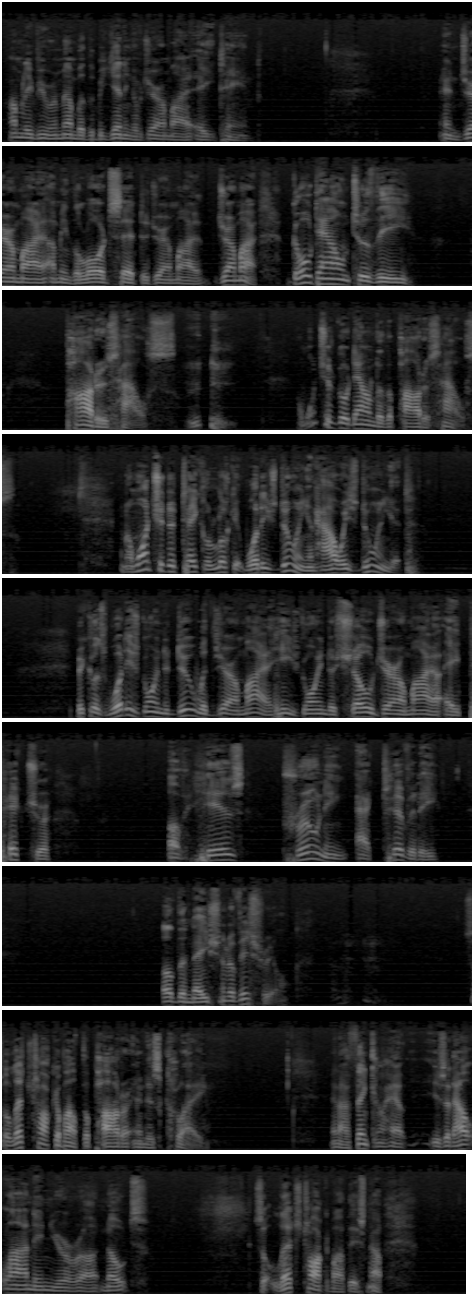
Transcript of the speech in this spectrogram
How many of you remember the beginning of Jeremiah 18? And Jeremiah, I mean, the Lord said to Jeremiah, Jeremiah, go down to the potter's house. I want you to go down to the potter's house. And I want you to take a look at what he's doing and how he's doing it. Because what he's going to do with Jeremiah, he's going to show Jeremiah a picture of his pruning activity of the nation of Israel. So let's talk about the potter and his clay. And I think I have, is it outlined in your uh, notes? So let's talk about this. Now,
